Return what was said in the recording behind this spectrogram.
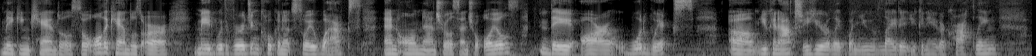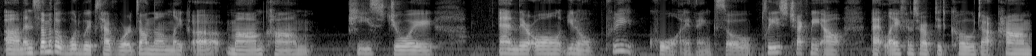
making candles. So all the candles are made with virgin coconut soy wax and all natural essential oils. They are wood wicks um, you can actually hear like when you light it, you can hear the crackling. Um, and some of the wood wicks have words on them like uh, mom, calm, peace, joy, and they're all you know pretty cool. I think so. Please check me out at lifeinterruptedco.com.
